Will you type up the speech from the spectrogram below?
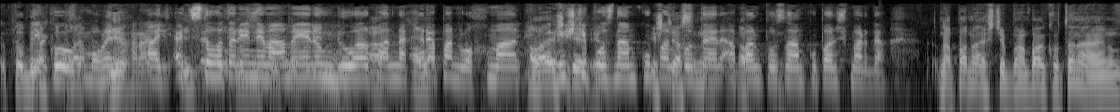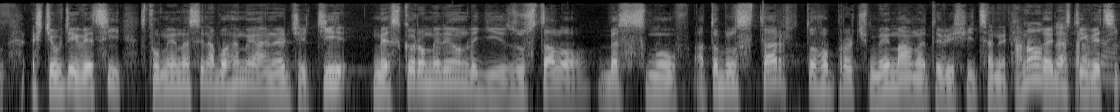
tak, to by děkuju. jsme mohli Je- nahradit. Ať, ať z toho tady nemáme jenom duel pan Nachera, pan Lochman, ale ještě, ještě- poznámku ještě pan Koten a pan poznámku pan Šmarda. Na pana ještě na pana Kotena, jenom ještě u těch věcí. Vzpomněme si na Bohemia Energy. Ti, skoro milion lidí zůstalo bez smluv a to byl start toho, proč my máme ty vyšší ceny. Ano, to je jedna je z těch věcí.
